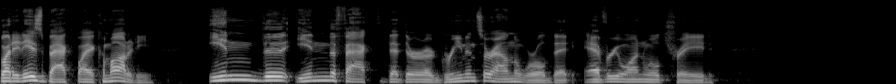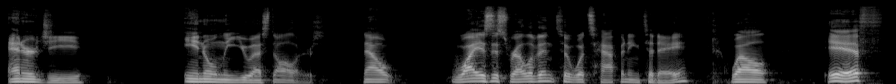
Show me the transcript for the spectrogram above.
but it is backed by a commodity in the in the fact that there are agreements around the world that everyone will trade energy in only US dollars. Now, why is this relevant to what's happening today? Well, if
